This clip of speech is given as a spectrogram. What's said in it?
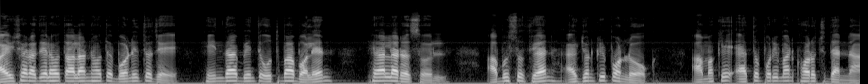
আয়েশা রাজিয়াল তাল্লাহ্ন হতে বর্ণিত যে, হিন্দা বিনতে উতবা বলেন, হে আল্লাহ রসুল, আবু সুফিয়ান একজন কৃপণ লোক, আমাকে এত পরিমাণ খরচ দেন না,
